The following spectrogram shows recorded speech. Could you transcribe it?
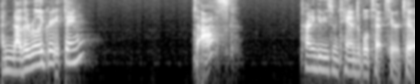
Another really great thing to ask, trying to give you some tangible tips here too,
